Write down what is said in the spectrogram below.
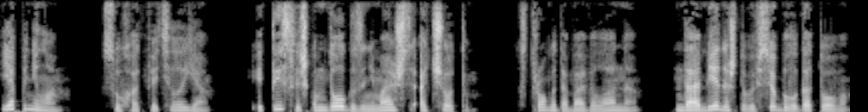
«Я поняла», — сухо ответила я. «И ты слишком долго занимаешься отчетом», — строго добавила она. «До обеда, чтобы все было готово».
